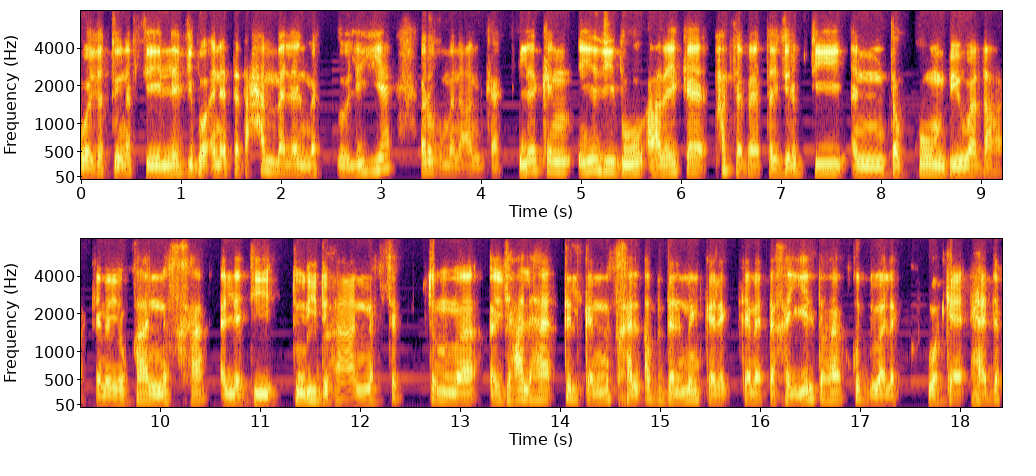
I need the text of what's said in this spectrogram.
وجدت نفسي يجب أن تتحمل المسؤولية رغما عنك. لكن يجب عليك حسب تجربتي أن تقوم بوضع كما يقال نسخة التي تريدها عن نفسك. ثم اجعلها تلك النسخة الأفضل منك كما تخيلتها قدوة لك. وكهدف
